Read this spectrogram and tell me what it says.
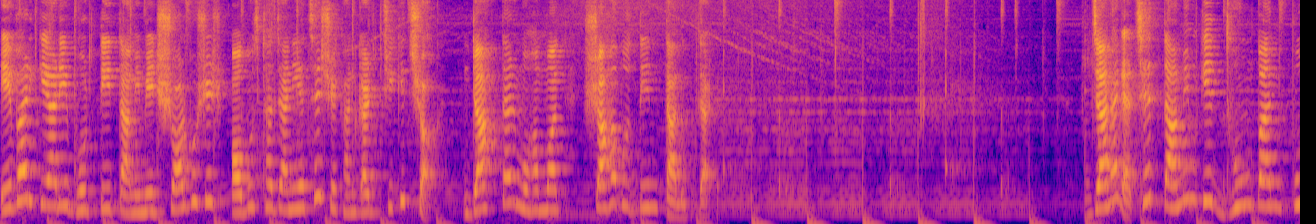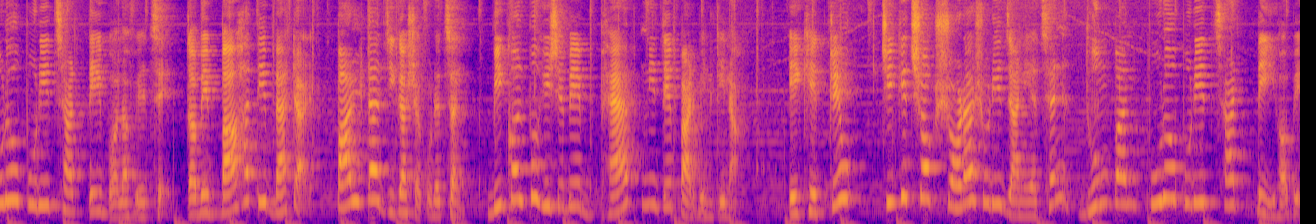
এভার কেয়ারে ভর্তি তামিমের সর্বশেষ অবস্থা জানিয়েছে সেখানকার চিকিৎসক, ডাক্তার মোহাম্মদ শাহাবুদ্দিন তালুকদার। জানা গেছে, তামিমকে ধূমপান পুরোপুরি ছাড়তে বলা হয়েছে। তবে বাহাতি ব্যাটার পাল্টা জিজ্ঞাসা করেছেন, বিকল্প হিসেবে ভ্যাপ নিতে পারবেন কিনা। এক্ষেত্রেও চিকিৎসক সরাসরি জানিয়েছেন, ধূমপান পুরোপুরি ছাড়তেই হবে।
